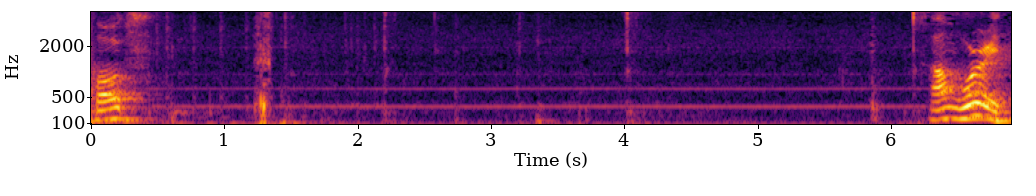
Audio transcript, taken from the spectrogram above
folks, I'm worried.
